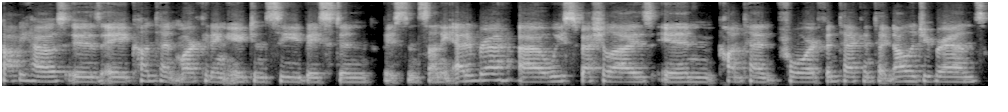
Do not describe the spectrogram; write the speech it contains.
House is a content marketing agency based in based in sunny Edinburgh. Uh, we specialize in content for fintech and technology brands.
